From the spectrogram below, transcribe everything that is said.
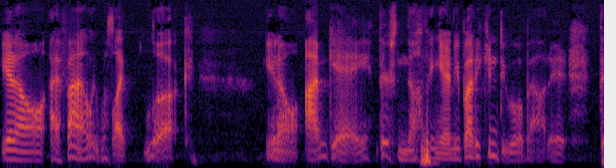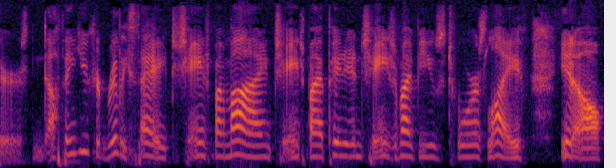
you know i finally was like look you know, I'm gay. There's nothing anybody can do about it. There's nothing you could really say to change my mind, change my opinion, change my views towards life, you know.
